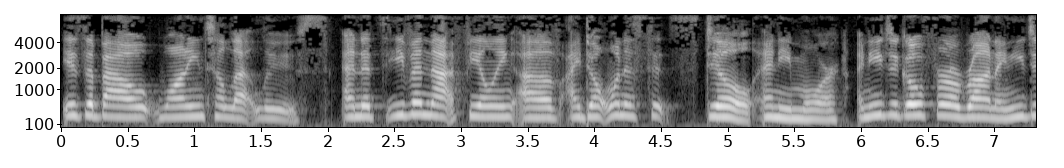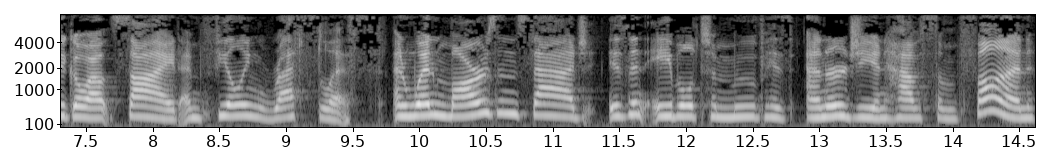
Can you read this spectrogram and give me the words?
is about wanting to let loose. And it's even that feeling of, I don't want to sit still anymore. I need to go for a run. I need to go outside. I'm feeling restless. And when Mars and Sag isn't able to move his energy and have some fun,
